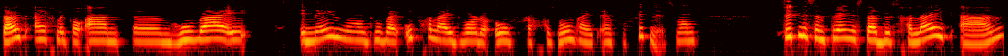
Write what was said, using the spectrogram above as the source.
duidt eigenlijk al aan um, hoe wij in Nederland, hoe wij opgeleid worden over gezondheid en voor fitness. Want Fitness en trainen staat dus gelijk aan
